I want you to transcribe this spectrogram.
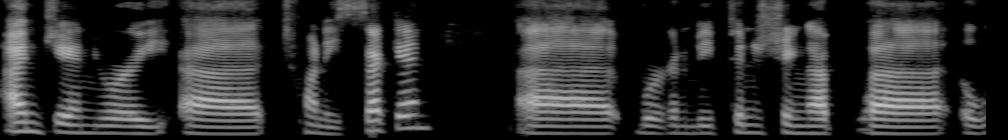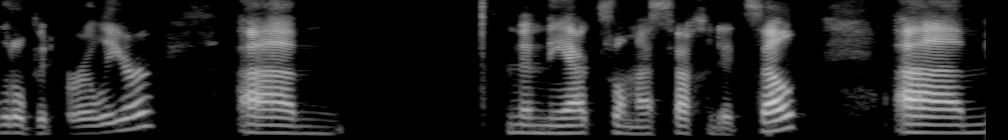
on January uh, 22nd. Uh, we're going to be finishing up uh, a little bit earlier um, than the actual Masachet itself. Um,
